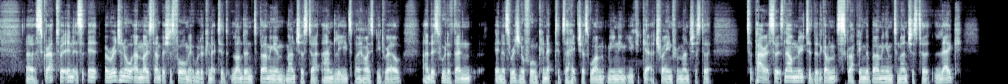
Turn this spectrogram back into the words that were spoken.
uh, scrapped. But in its original and most ambitious form, it would have connected London to Birmingham, Manchester, and Leeds by high speed rail. And this would have then, in its original form, connected to HS1, meaning you could get a train from Manchester to Paris. So it's now mooted that the government's scrapping the Birmingham to Manchester leg,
